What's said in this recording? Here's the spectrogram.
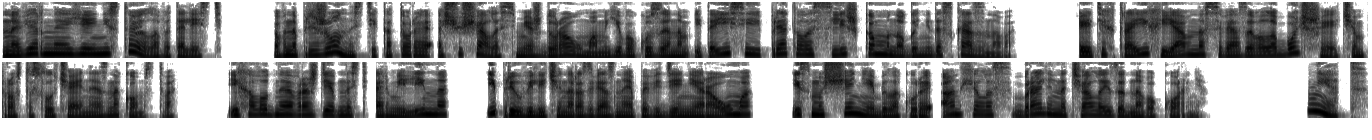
Наверное, ей не стоило в это лезть. В напряженности, которая ощущалась между Раумом, его кузеном и Таисией, пряталось слишком много недосказанного. Этих троих явно связывало большее, чем просто случайное знакомство. И холодная враждебность Армелина, и преувеличенно развязное поведение Раума, и смущение белокурой Анхелос брали начало из одного корня. «Нет,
